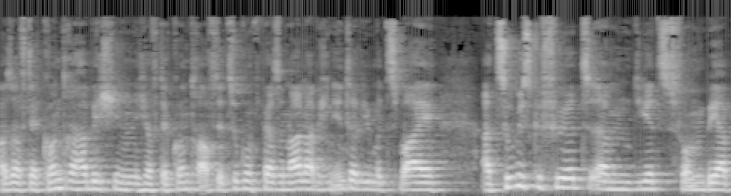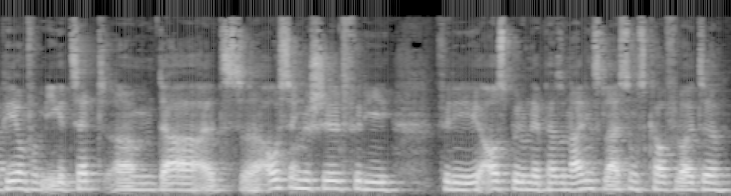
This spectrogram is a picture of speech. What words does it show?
also auf der Contra habe ich, nicht auf der Contra, auf der Zukunft Personal habe ich ein Interview mit zwei Azubis geführt, ähm, die jetzt vom BAP und vom IGZ ähm, da als äh, Aushängeschild für die, für die Ausbildung der Personaldienstleistungskaufleute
